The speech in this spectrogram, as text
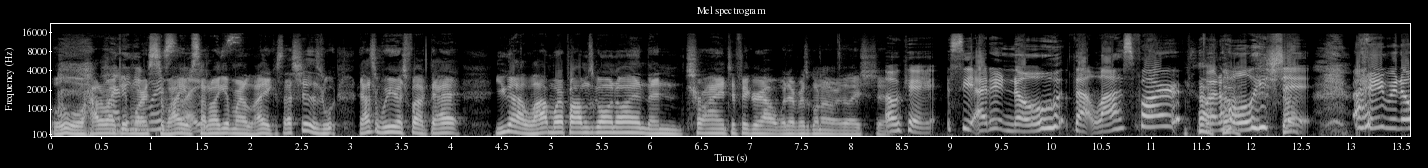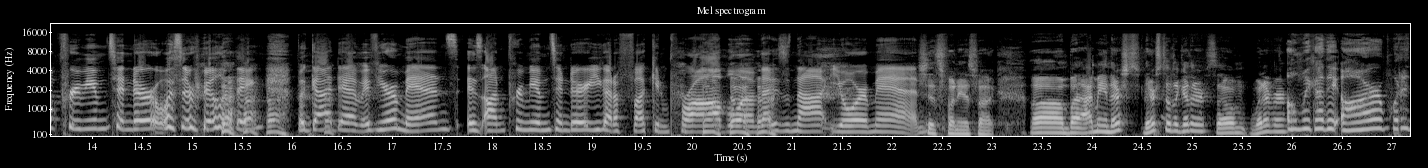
"Oh, how do I How get get more more swipes? How do I get more likes?" That shit is that's weird as fuck. That you got a lot more problems going on than trying to figure out whatever's going on in a relationship. Okay. See, I didn't know that last part, but holy shit. I didn't even know premium Tinder was a real thing. But goddamn, if your man's is on premium Tinder, you got a fucking problem. That is not your man. Shit's funny as fuck. Um, but I mean, they're they're still together, so whatever. Oh my god, they are? What a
